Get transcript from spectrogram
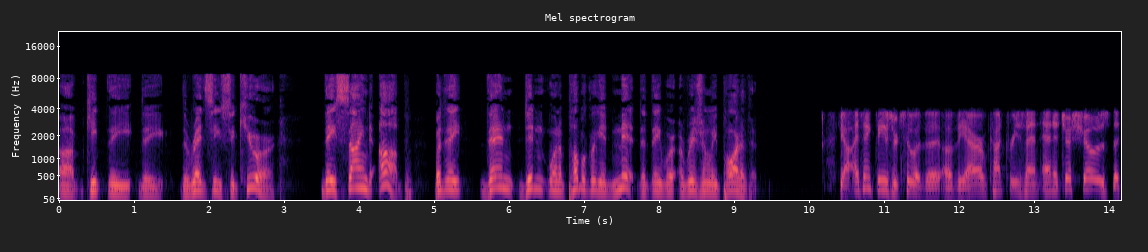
uh, keep the, the the Red Sea secure, they signed up, but they then didn't want to publicly admit that they were originally part of it. Yeah, I think these are two of the of the Arab countries, and and it just shows that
